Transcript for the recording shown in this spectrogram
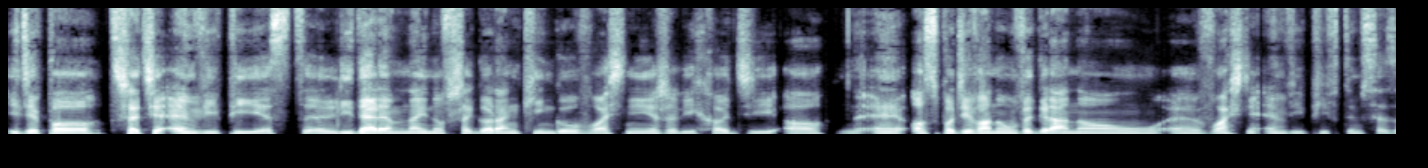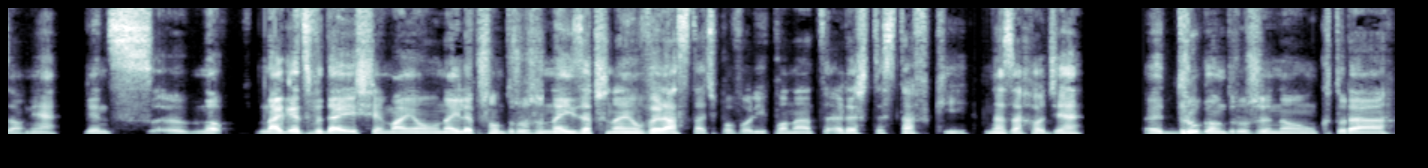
idzie po trzecie MVP, jest liderem najnowszego rankingu właśnie jeżeli chodzi o, e, o spodziewaną wygraną e, właśnie MVP w tym sezonie. Więc e, no, Nuggets wydaje się mają najlepszą drużynę i zaczynają wyrastać powoli ponad resztę stawki na zachodzie. Drugą drużyną, która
